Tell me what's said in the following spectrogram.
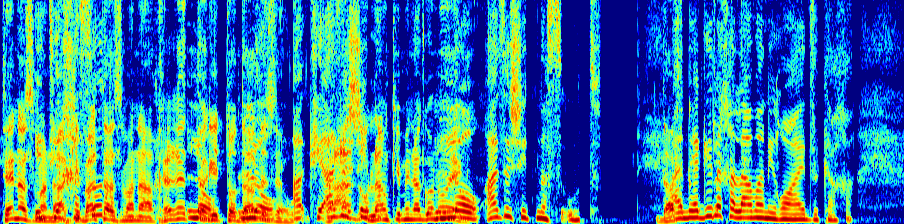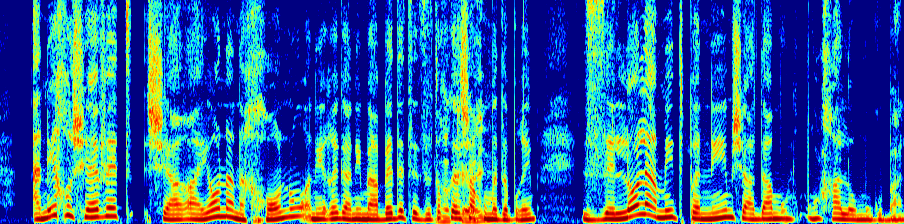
תן הזמנה, התייחסות- קיבלת הזמנה אחרת, לא, תגיד תודה לא, וזהו. כי אז ואז יש עולם כמנהגו נוהג. לא, אז יש התנשאות. דווקא. אני אגיד לך למה אני רואה את זה ככה. אני חושבת שהרעיון הנכון הוא, אני רגע, אני מאבדת את זה תוך כדי אוקיי. שאנחנו מדברים, זה לא להעמיד פנים שהאדם מול- מולך לא מוגבל.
